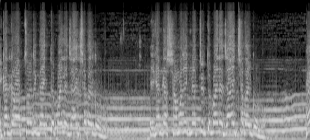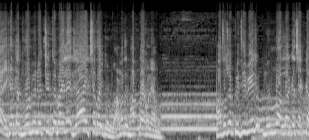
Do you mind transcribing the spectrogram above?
এখানকার অর্থনৈতিক দায়িত্ব পাইলে যা ইচ্ছা তাই করব। এখানকার সামাজিক নেতৃত্ব পাইলে যা ইচ্ছা তাই করব। হ্যাঁ এখানকার ধর্মীয় নেতৃত্ব পাইলে যা ইচ্ছা তাই করব। আমাদের ভাবনা এখন এমন। অথচ পৃথিবীর মূল্য আল্লাহর কাছে একটা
